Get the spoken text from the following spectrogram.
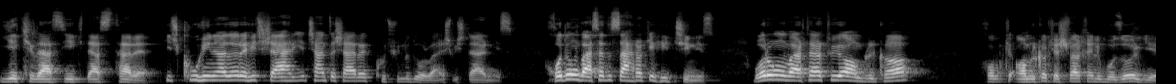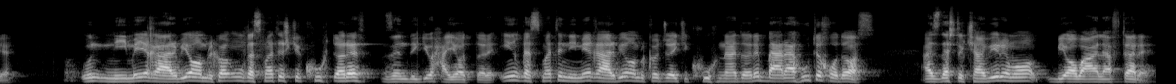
یک رس یک دستره. هیچ کوهی نداره هیچ شهری چند تا شهر کوچولو دور برش بیشتر نیست. خود اون وسط صحرا که هیچی نیست. برو اون ورتر توی آمریکا. خب که آمریکا کشور خیلی بزرگیه. اون نیمه غربی آمریکا اون قسمتش که کوه داره زندگی و حیات داره. این قسمت نیمه غربی آمریکا جایی که کوه نداره برهوت خداست. از دشت کویر ما بیاب و علفتره.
